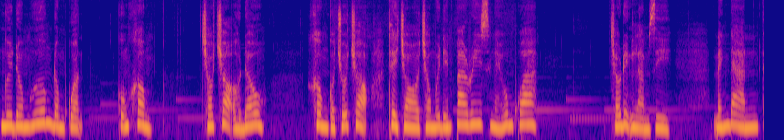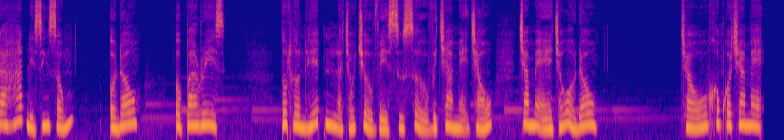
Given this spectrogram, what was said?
người đồng hương đồng quận cũng không. Cháu trọ ở đâu? Không có chỗ trọ, thầy trò cháu mới đến Paris ngày hôm qua. Cháu định làm gì? Đánh đàn, ca hát để sinh sống. Ở đâu? Ở Paris. Tốt hơn hết là cháu trở về xứ sở với cha mẹ cháu. Cha mẹ cháu ở đâu? Cháu không có cha mẹ.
